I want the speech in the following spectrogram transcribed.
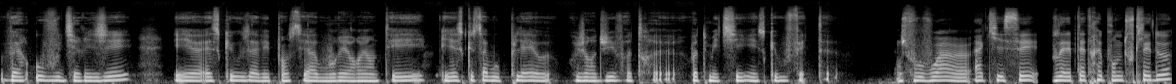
vers où vous dirigez et est-ce que vous avez pensé à vous réorienter et est-ce que ça vous plaît aujourd'hui votre, votre métier et ce que vous faites? Je vous vois acquiescer. Vous allez peut-être répondre toutes les deux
